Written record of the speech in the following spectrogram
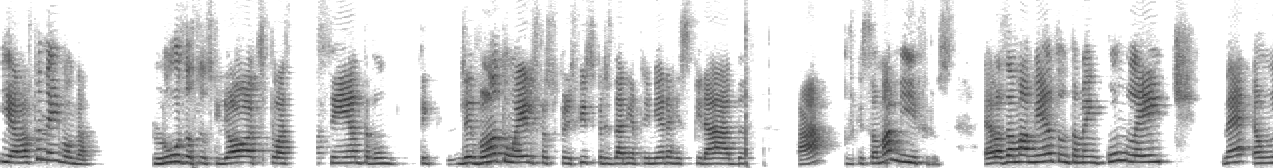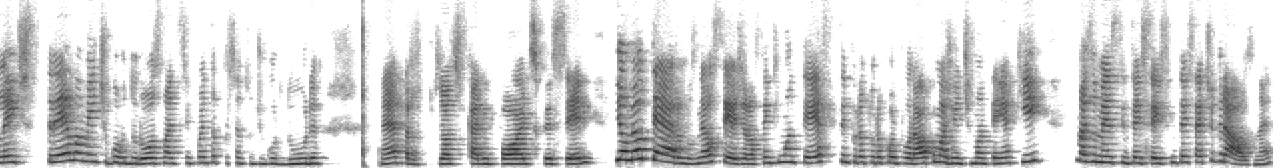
E elas também vão dar luz aos seus filhotes, placenta, vão ter, levantam eles para a superfície para eles darem a primeira respirada, tá? Porque são mamíferos. Elas amamentam também com leite, né? É um leite extremamente gorduroso, mais de 50% de gordura, né? Para os filhotes ficarem fortes, crescerem. E homeotermos, né? Ou seja, elas têm que manter essa temperatura corporal como a gente mantém aqui, mais ou menos 36, 37 graus, né?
